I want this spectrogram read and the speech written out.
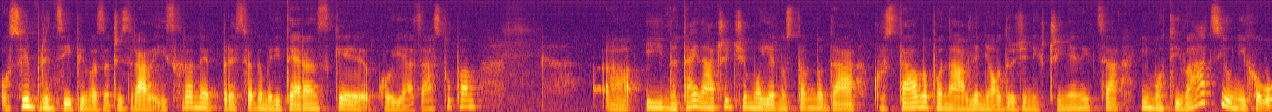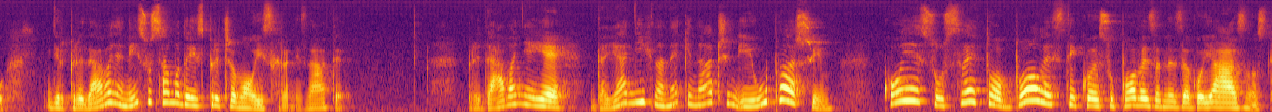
o svim principima znači zdrave ishrane, pre svega mediteranske koju ja zastupam, i na taj način ćemo jednostavno da kroz stalno ponavljanje određenih činjenica i motivaciju njihovu, Jer predavanja nisu samo da ispričamo o ishrani, znate. Predavanje je da ja njih na neki način i uplašim koje su sve to bolesti koje su povezane za gojaznost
